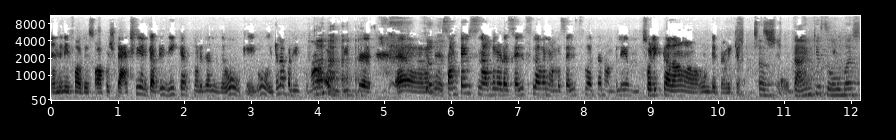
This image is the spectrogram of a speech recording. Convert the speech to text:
Nandini for this opportunity actually எனக்கு அப்படியே ரீகேப் மாதிரி தான் இருந்தது ஓகே ஓ இதெல்லாம் பண்ணிருக்கோமா? அப்படின்ட்டு வந்து சம்டைம்ஸ் நம்மளோட செல்ஃப் லெவல் நம்ம செல்ஃப் ஒர்த்தை நம்மளே சொல்லிக்கிட்டாதான் உண்டு நினைக்கிறேன். தேங்க்யூ சோ மச்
